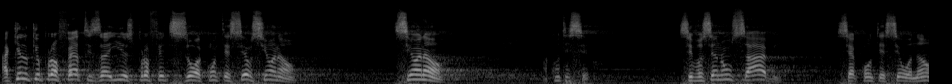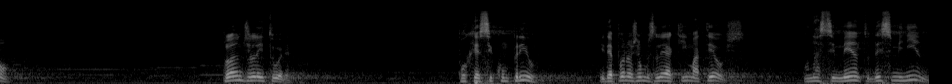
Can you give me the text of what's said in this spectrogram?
Aquilo que o profeta Isaías profetizou aconteceu, sim ou não? Sim ou não? Aconteceu. Se você não sabe se aconteceu ou não, plano de leitura. Porque se cumpriu. E depois nós vamos ler aqui em Mateus o nascimento desse menino.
